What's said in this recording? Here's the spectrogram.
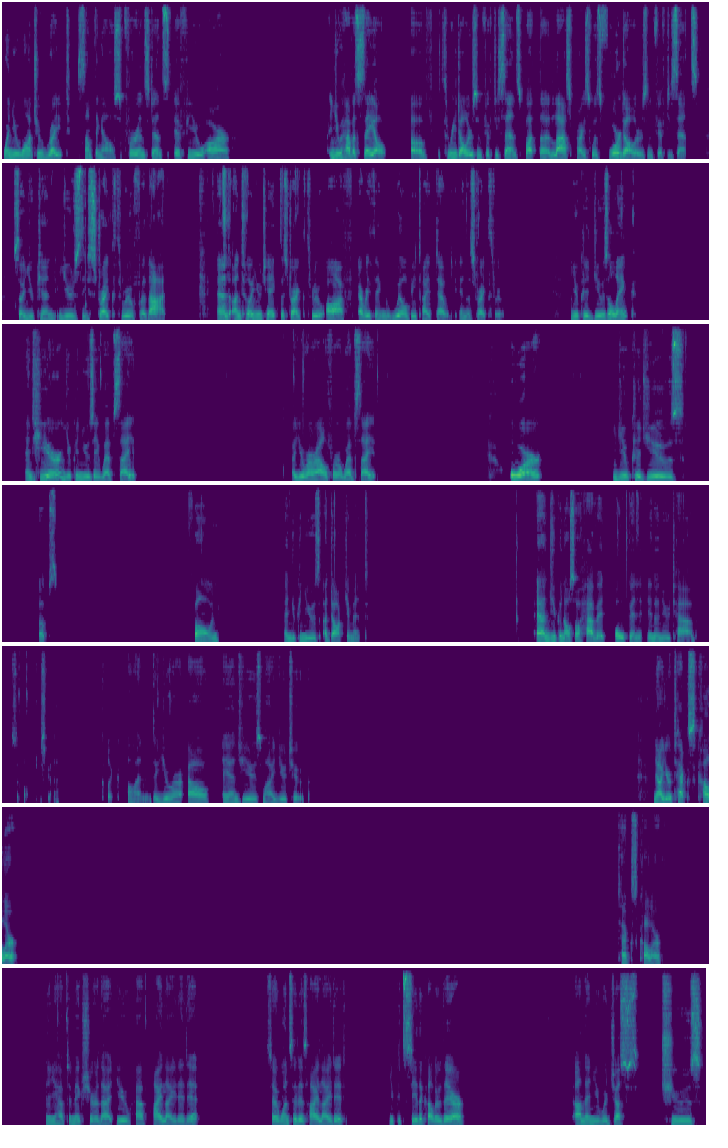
when you want to write something else. For instance, if you are, you have a sale of $3.50, but the last price was $4.50. So you can use the strike through for that. And until you take the strike through off, everything will be typed out in the strike through you could use a link. And here you can use a website, a URL for a website, or you could use, oops, phone, and you can use a document. And you can also have it open in a new tab. So I'm just going to click on the URL and use my YouTube. Now your text color text color and you have to make sure that you have highlighted it. So once it is highlighted, you could see the color there. And then you would just choose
